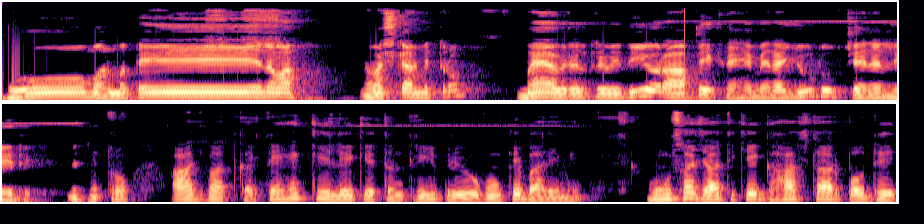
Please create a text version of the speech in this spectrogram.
ओम हनुमते नमः। नमस्कार मित्रों, मैं अविरल त्रिवेदी और आप देख रहे हैं मेरा यूट्यूब चैनल नीति। मित्रों, आज बात करते हैं केले के तंत्रीय प्रयोगों के बारे में। मूसा जाति के घासदार पौधे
